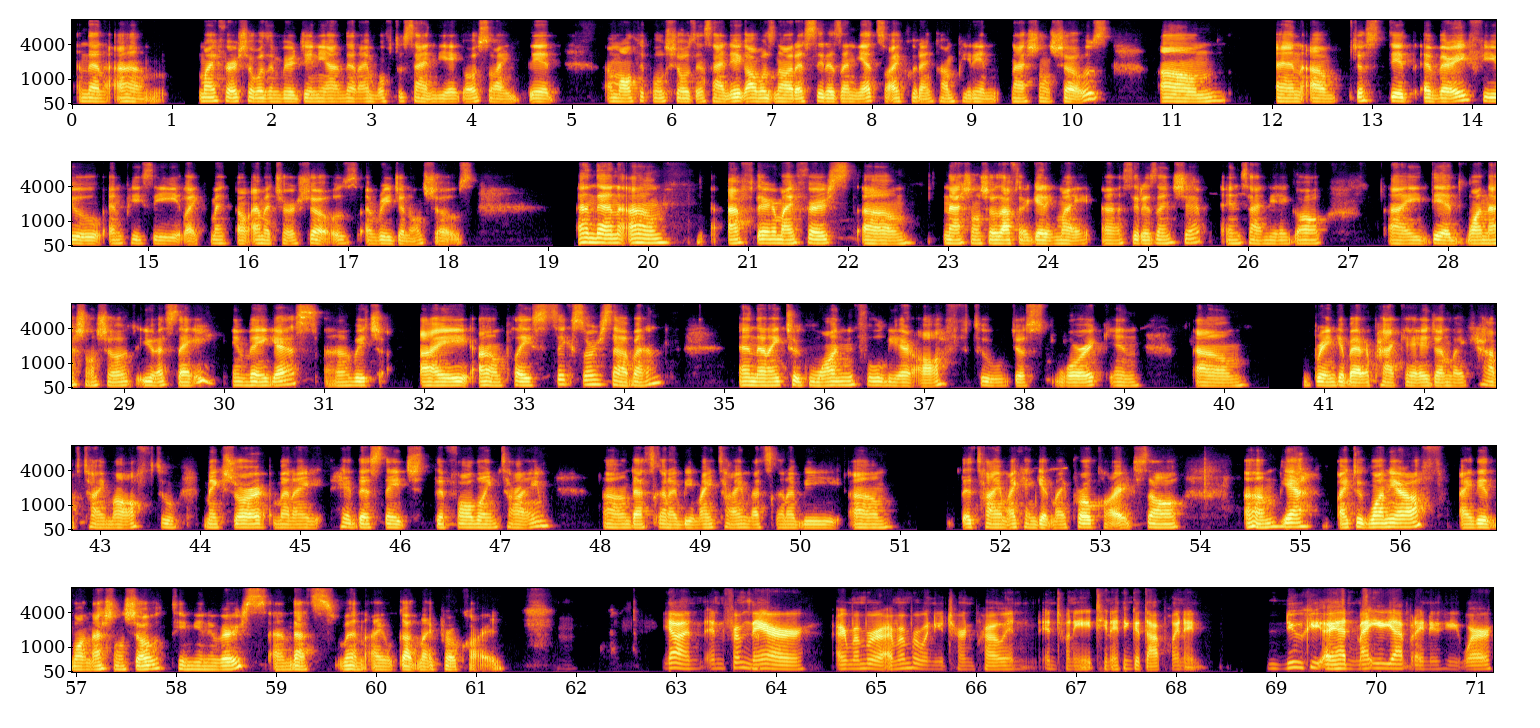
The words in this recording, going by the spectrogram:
And then um, my first show was in Virginia, and then I moved to San Diego. So I did multiple shows in San Diego. I was not a citizen yet, so I couldn't compete in national shows. Um, and um, just did a very few NPC like uh, amateur shows, uh, regional shows. And then um, after my first um, national shows, after getting my uh, citizenship in San Diego, I did one national show, USA in Vegas, uh, which I um, placed sixth or seventh. And then I took one full year off to just work and um, bring a better package and like have time off to make sure when I hit the stage the following time, um, that's gonna be my time. That's gonna be um, the time I can get my pro card. So um, yeah, I took one year off. I did one national show, Team Universe, and that's when I got my pro card. Yeah, and, and from there, I remember I remember when you turned pro in in 2018. I think at that point I knew who I hadn't met you yet, but I knew who you were.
